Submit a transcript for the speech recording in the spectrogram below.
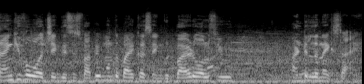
थैंक यू फॉर वॉचिंग दिस इज पापी मोन द बाइकर सेइंग गुड बाय टू ऑल ऑफ यू until the next time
